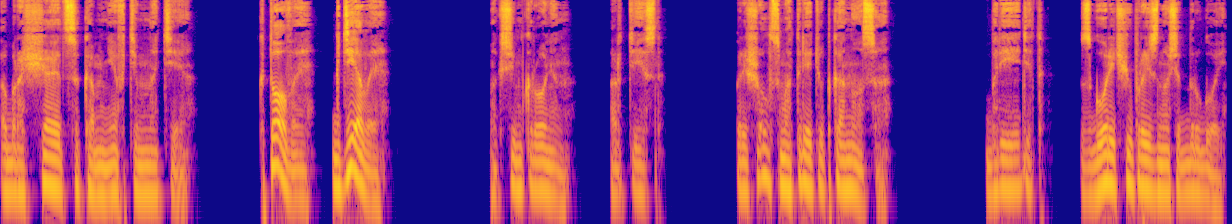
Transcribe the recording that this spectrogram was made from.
обращается ко мне в темноте. «Кто вы? Где вы?» Максим Кронин, артист. Пришел смотреть утконоса. «Бредит», — с горечью произносит другой.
